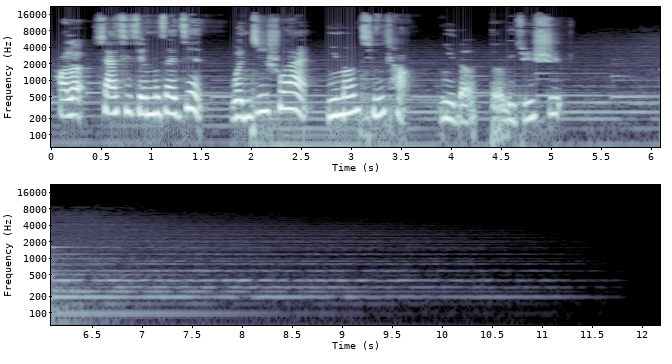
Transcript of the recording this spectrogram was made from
好了，下期节目再见。文姬说爱，迷茫情场，你的得力军师。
